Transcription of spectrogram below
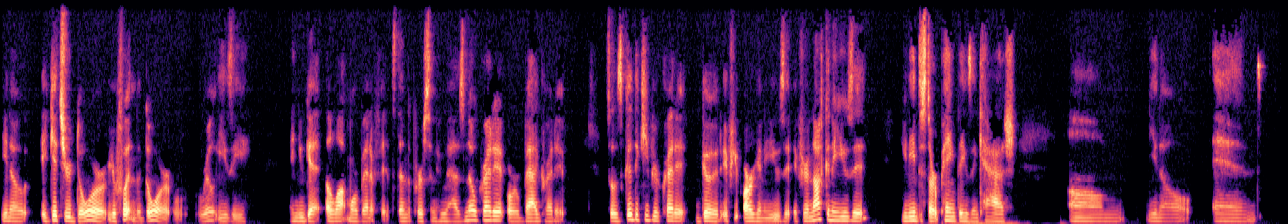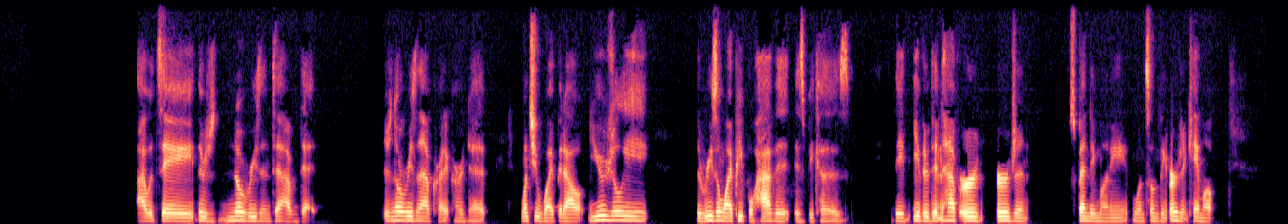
you know, it gets your door, your foot in the door real easy and you get a lot more benefits than the person who has no credit or bad credit so it's good to keep your credit good if you are going to use it. If you're not going to use it, you need to start paying things in cash. Um, you know, and I would say there's no reason to have debt. There's no reason to have credit card debt once you wipe it out. Usually, the reason why people have it is because they either didn't have ur- urgent spending money when something urgent came up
